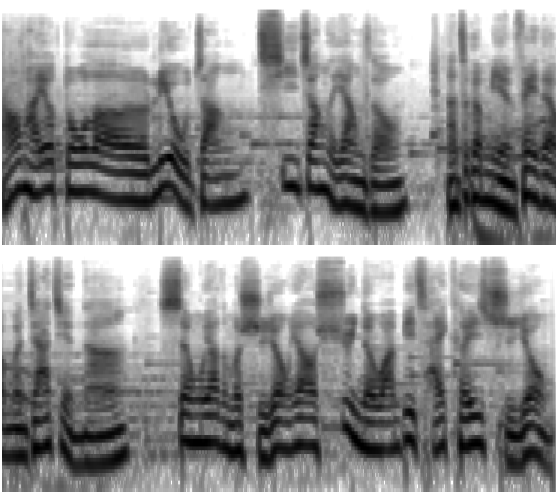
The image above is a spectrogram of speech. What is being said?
塔罗牌又多了六张、七张的样子哦。那这个免费的，我们加减拿。生物要怎么使用？要蓄能完毕才可以使用。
